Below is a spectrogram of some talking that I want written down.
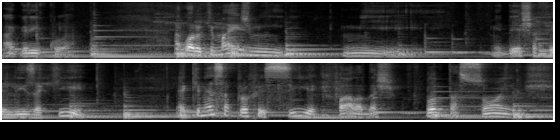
agrícola. Agora, o que mais me, me, me deixa feliz aqui é que nessa profecia que fala das plantações,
